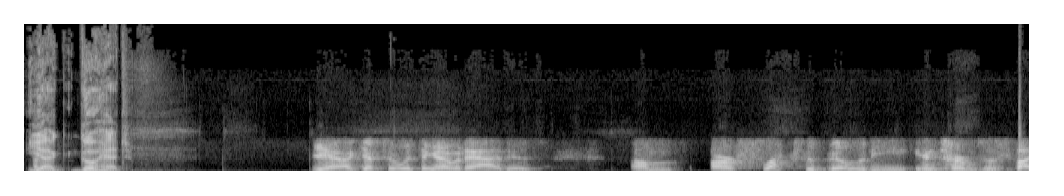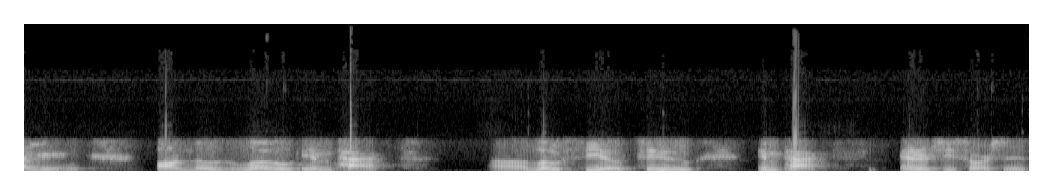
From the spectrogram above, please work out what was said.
yeah, go ahead. Yeah, I guess the only thing I would add is um, our flexibility in terms of siting on those low impact, uh, low CO2 impact energy sources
